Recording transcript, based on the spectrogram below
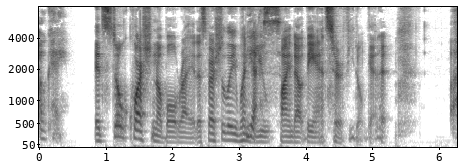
Okay. It's still questionable, right? Especially when you find out the answer if you don't get it.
